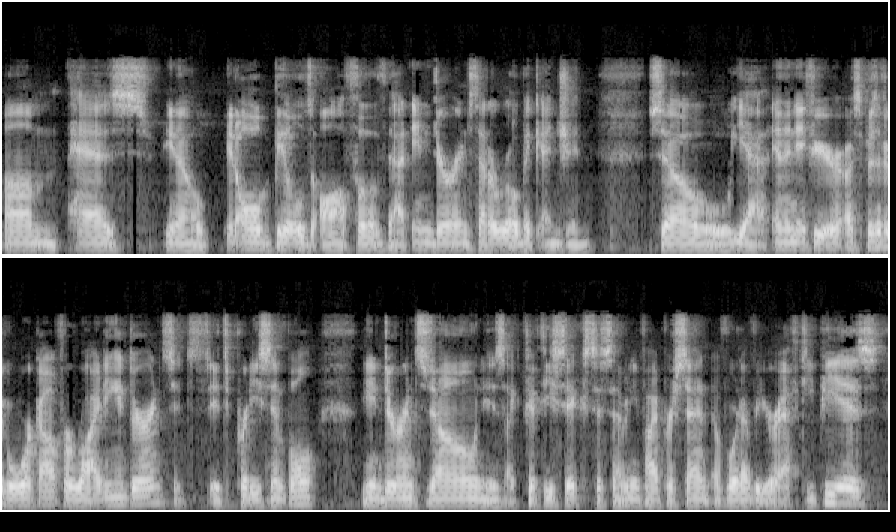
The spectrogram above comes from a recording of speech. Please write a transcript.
um, has, you know, it all builds off of that endurance, that aerobic engine. So yeah, and then if you're a specific workout for riding endurance, it's it's pretty simple. The endurance zone is like 56 to 75 percent of whatever your FTP is.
